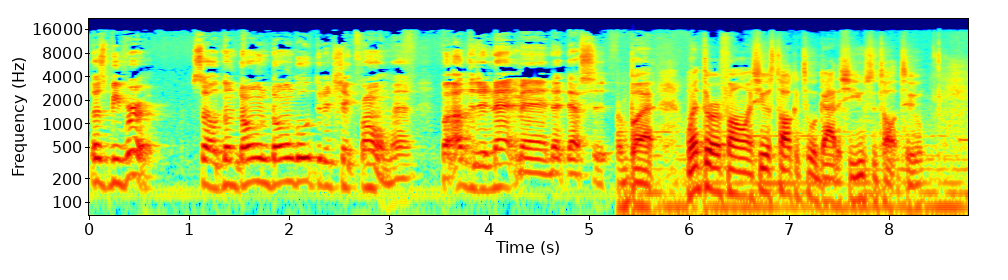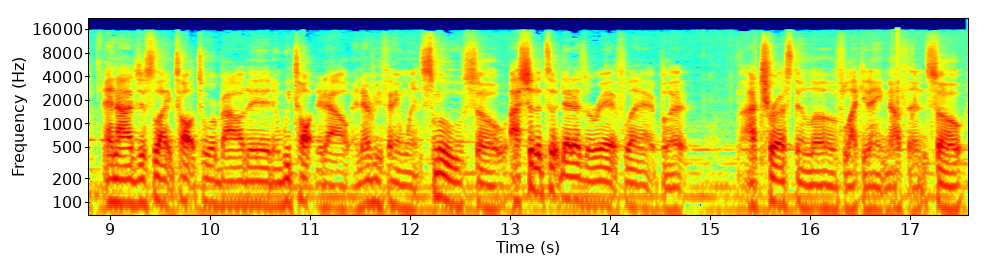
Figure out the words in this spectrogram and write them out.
Let's be real. So don't don't don't go through the chick phone, man. But other than that, man, that that's it. But went through her phone and she was talking to a guy that she used to talk to. And I just like talked to her about it and we talked it out and everything went smooth. So I should have took that as a red flag, but I trust and love like it ain't nothing. So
